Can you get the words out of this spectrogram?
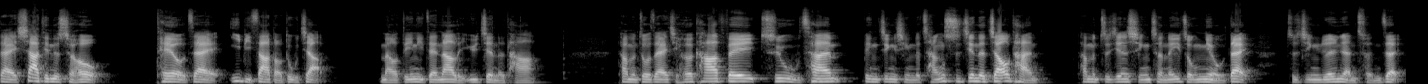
在夏天的时候，Theo 在伊比萨岛度假，Maldini 在那里遇见了他。他们坐在一起喝咖啡、吃午餐，并进行了长时间的交谈。他们之间形成了一种纽带，至今仍然存在。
